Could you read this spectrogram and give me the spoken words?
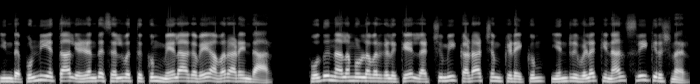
இந்த புண்ணியத்தால் இழந்த செல்வத்துக்கும் மேலாகவே அவர் அடைந்தார். பொது நலமுள்ளவர்களுக்கே லட்சுமி கடாட்சம் கிடைக்கும் என்று விளக்கினார் ஸ்ரீகிருஷ்ணர்.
